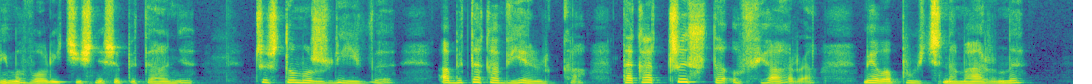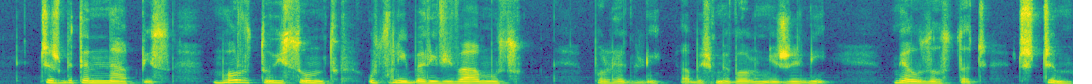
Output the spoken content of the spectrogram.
mimo woli ciśnie się pytanie, czyż to możliwe, aby taka wielka, taka czysta ofiara miała pójść na marne? Czyżby ten napis mortui sunt ut liberi vivamus polegli, abyśmy wolni żyli, miał zostać czczym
